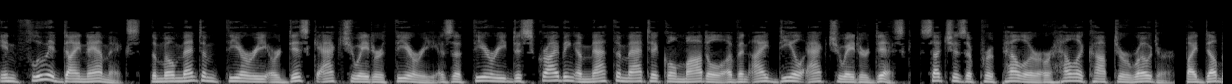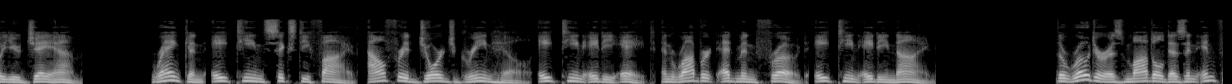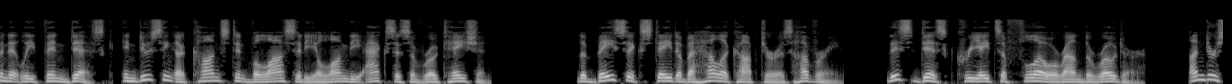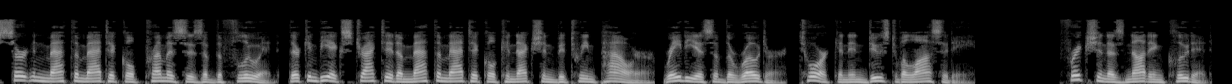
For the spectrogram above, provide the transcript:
In fluid dynamics, the momentum theory or disk actuator theory is a theory describing a mathematical model of an ideal actuator disk, such as a propeller or helicopter rotor, by W. J. M. Rankine 1865, Alfred George Greenhill 1888, and Robert Edmund Froude 1889. The rotor is modeled as an infinitely thin disk, inducing a constant velocity along the axis of rotation. The basic state of a helicopter is hovering. This disk creates a flow around the rotor. Under certain mathematical premises of the fluid, there can be extracted a mathematical connection between power, radius of the rotor, torque and induced velocity. Friction is not included.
